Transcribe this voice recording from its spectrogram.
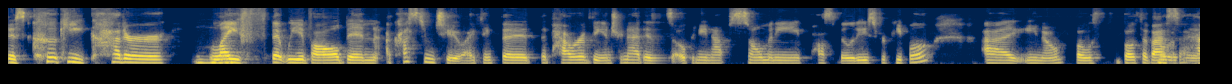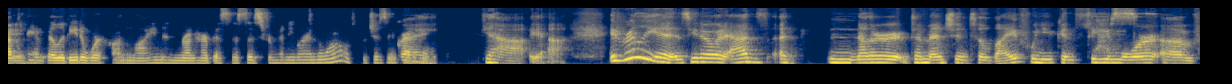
this cookie cutter mm-hmm. life that we have all been accustomed to. I think the the power of the internet is opening up so many possibilities for people. Uh, you know, both both of us totally. have the ability to work online and run our businesses from anywhere in the world, which is incredible. Right. Yeah, yeah, it really is. You know, it adds a, another dimension to life when you can see yes. more of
